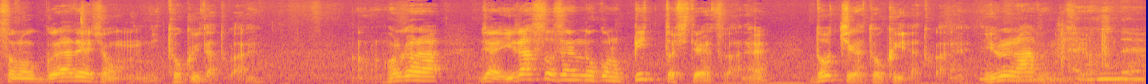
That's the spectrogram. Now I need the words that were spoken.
そのグラデーションに得意だとかね、うん、これからじゃあイラスト線のこのピッとしたやつはねどっちが得意だとかねいろいろあるんですよ、うんね。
